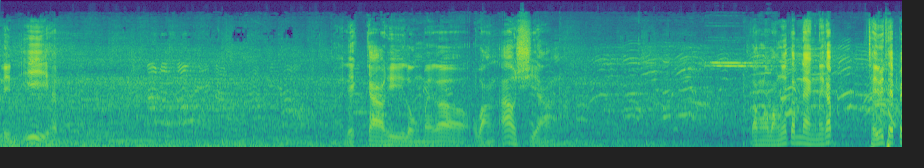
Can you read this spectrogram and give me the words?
หลินอี้ครับหมายเลขเก้าที่ลงไปก็หวังอ้าวเฉียงต้องระวังเรื่องตำแหน่งนะครับชัยวิเทเป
